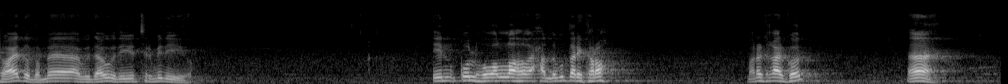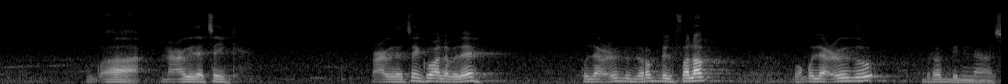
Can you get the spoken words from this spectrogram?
riwaayadda dambe abu dawud iyo tirmidi iyo in qul huwa allahu axad lagu dari karo mararka qaarkood macawidateynka macawidateynka waa labadee qul acuudu birabbi اlfalq waqul acuudu birabbi الnaas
